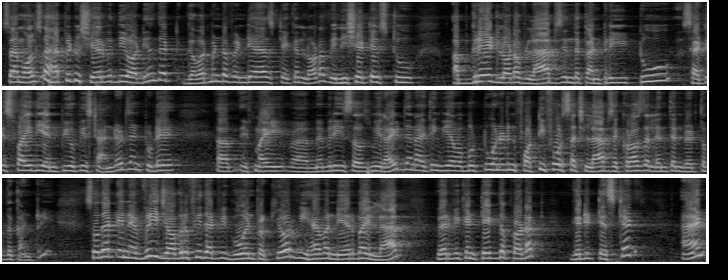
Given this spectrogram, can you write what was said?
So I'm also happy to share with the audience that government of India has taken a lot of initiatives to upgrade a lot of labs in the country to satisfy the NPOP standards and today uh, if my uh, memory serves me right, then I think we have about 244 such labs across the length and breadth of the country. So that in every geography that we go and procure, we have a nearby lab where we can take the product, get it tested and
